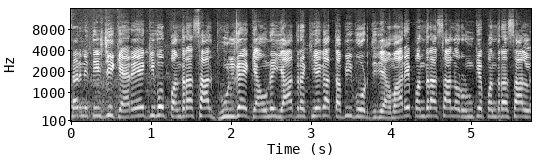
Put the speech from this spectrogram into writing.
सर नीतीश जी कह रहे हैं कि वो पंद्रह साल भूल गए क्या? उन्हें याद रखिएगा तभी वोट दीजिए। हमारे पंद्रह साल और उनके पंद्रह साल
